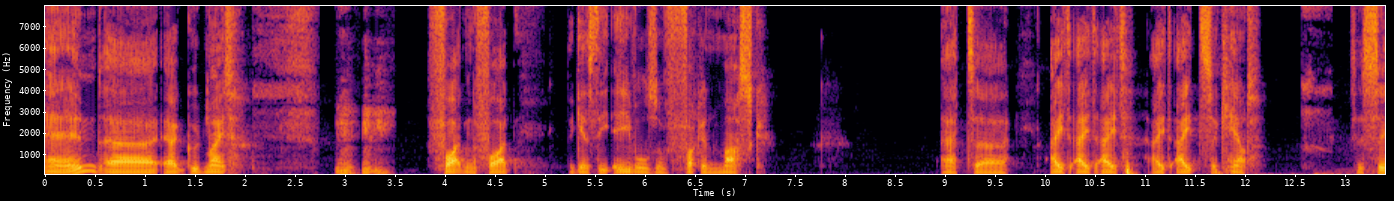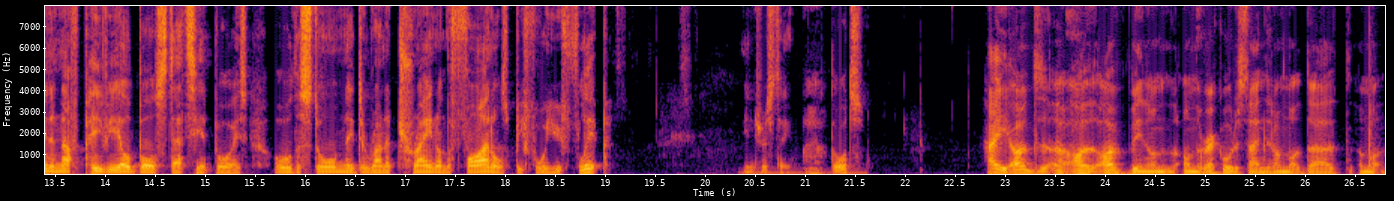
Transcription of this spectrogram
And uh, our good mate fighting the fight against the evils of fucking Musk at uh, 88888's account. Says, seen enough PVL ball stats yet, boys, or will the Storm need to run a train on the finals before you flip? Interesting. Thoughts? Hey, I'd, uh, I, I've been on on the record as saying that I'm not, uh, I'm not,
